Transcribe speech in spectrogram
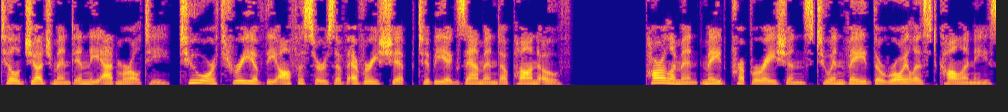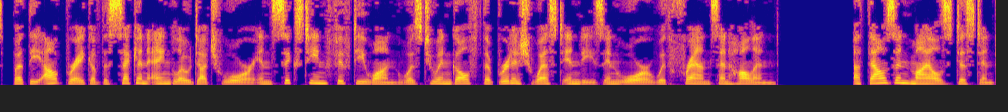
till judgment in the Admiralty two or three of the officers of every ship to be examined upon oath. Parliament made preparations to invade the Royalist colonies, but the outbreak of the Second Anglo-Dutch War in 1651 was to engulf the British West Indies in war with France and Holland. A thousand miles distant,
